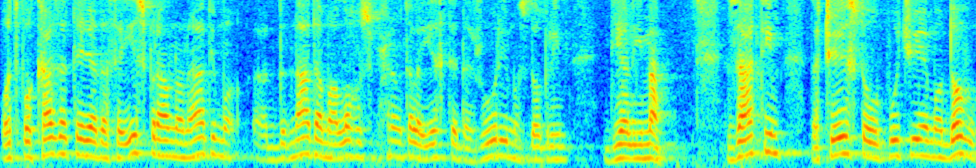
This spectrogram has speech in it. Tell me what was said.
od pokazatelja da se ispravno nadimo, nadamo Allahu subhanahu wa ta'ala jeste da žurimo s dobrim dijelima. Zatim da često upućujemo dovu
